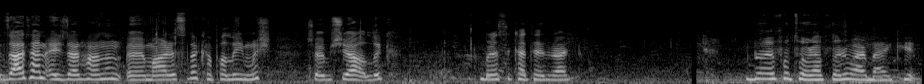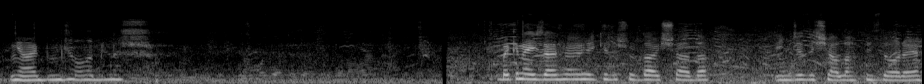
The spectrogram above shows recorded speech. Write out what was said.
Zaten ejderhanın e, mağarası da kapalıymış. Şöyle bir şey aldık. Burası katedral. Böyle fotoğrafları var belki yardımcı olabilir. Bakın ejderhanın heykeli şurada aşağıda. İneceğiz inşallah biz de oraya.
